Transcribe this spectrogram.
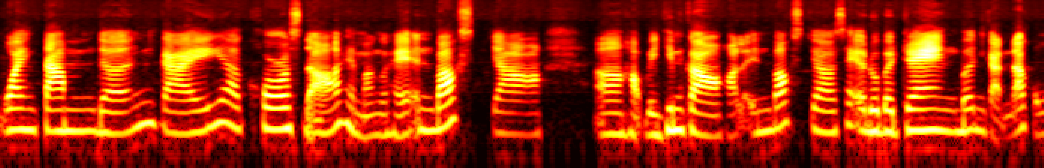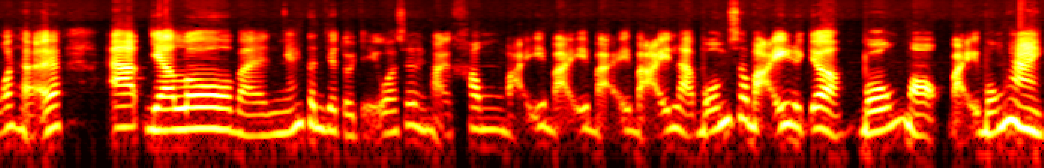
quan tâm đến cái ờ, course đó thì mọi người hãy inbox cho uh, học viện chim cò hoặc là inbox cho sách Adobe Trang. Bên cạnh đó cũng có thể add Zalo và nhắn tin cho tụi chị qua số điện thoại 07777 là 467 được chưa? 41742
